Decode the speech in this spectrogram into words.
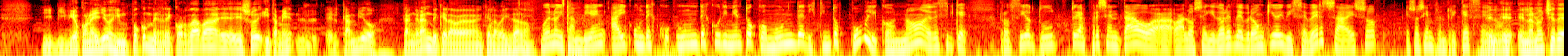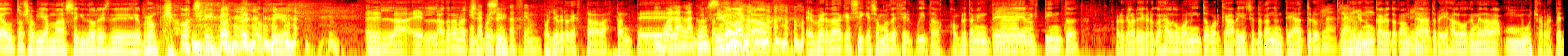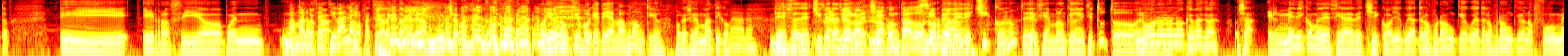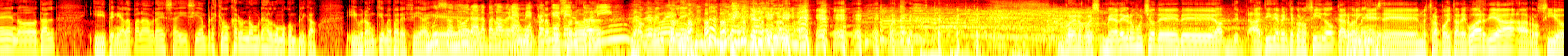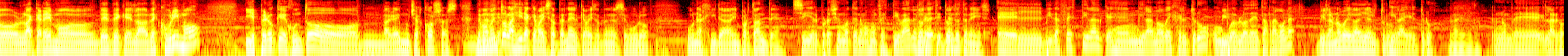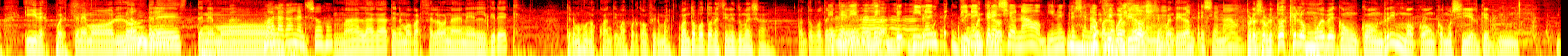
y vivió con ellos y un poco me recordaba eh, eso y también el cambio tan grande que, la, que le habéis dado. Bueno, y también hay un, descu- un descubrimiento común de distintos públicos, ¿no? Es decir, que, Rocío, tú te has presentado a, a los seguidores de Bronquio y viceversa. Eso, eso siempre enriquece, En, ¿no? en- en la noche de autos había más seguidores de Bronquio, más seguidores de Rocío. En la, en la otra noche, En la pues, presentación. pues yo creo que estaba bastante. Igualas la cosa. es verdad que sí, que somos de circuitos completamente Claro. distintos. Pero claro, yo creo que es algo bonito porque ahora yo estoy tocando en teatro. Claro. que yo nunca había tocado en Claro. teatro y es algo que me daba mucho respeto. Y, y Rocío, pues. nunca a los toca- festivales. Va a los festivales que también le dan mucho respeto. Oye, Bronquio, ¿por qué te llamas Bronquio? porque soy asmático. De eso desde chico O sea, también. ya lo- de lo ha chico. contado sí, Norma. pero desde chico, ¿no? Te De- decían Bronquio en el instituto. No, en- no, no, no, que va, que va. O sea, el médico me decía desde chico, oye, cuídate los bronquios, cuídate los bronquios, no fumes, no tal. Y tenía la palabra esa ahí siempre. Es que buscar un nombre es algo muy complicado. Y bronquio me parecía Es muy que- sonora la palabra. Hombre, mejor que muy sonora, Ventolín, mejor que Ventolín. Bueno, pues me alegro mucho de, de- de- a ti de haberte conocido. Carmen Igualmente. es de nuestra poeta de guardia. A Rocío la queremos desde que la descubrimos. Y espero que juntos mm, hagáis muchas cosas. De momento la gira que vais a tener, que vais a tener seguro una gira importante. Sí, el próximo tenemos un festival. el ¿Dónde, festi- dónde el- tenéis? El Vida Festival, que es en Vilanova y Geltrú, un pueblo de Tarragona. Vilanova y la Geltrú. Y la Geltrú, La Geltrú. un nombre largo. Y después tenemos Londres, Londres. tenemos Málaga en el Soho. Málaga, tenemos Barcelona en el Grec. Tenemos unos cuantos y más por confirmar. ¿Cuántos botones tiene tu mesa? ¿Cuántos Eh, botones tiene mi mesa? vi- vi- vino, imp- vino 52. impresionado, vino impresionado con 52, los botones, ¿eh? 52. Impresionado. Pero sobre todo es que lo mueve con, con ritmo, con como si el que mm,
